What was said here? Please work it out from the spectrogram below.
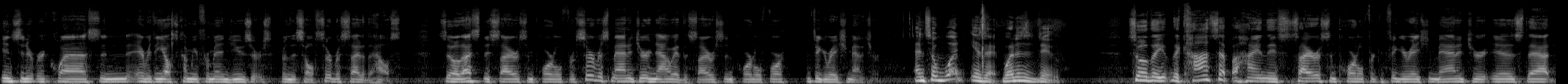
incident requests and everything else coming from end users from the self service side of the house. So that's the Cireson portal for Service Manager. Now we have the Cireson portal for Configuration Manager. And so, what is it? What does it do? So the, the concept behind the Cireson portal for Configuration Manager is that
